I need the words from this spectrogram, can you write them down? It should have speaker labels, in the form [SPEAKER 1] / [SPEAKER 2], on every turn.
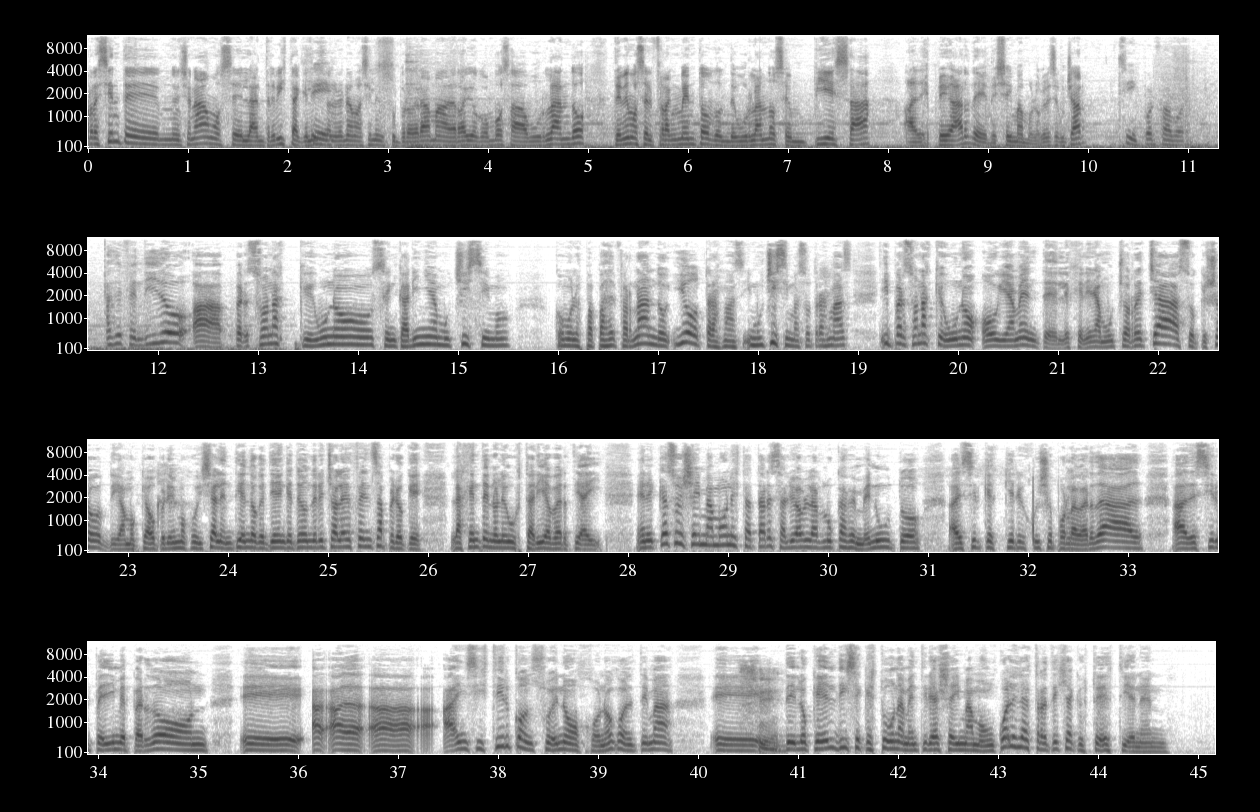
[SPEAKER 1] Reciente mencionábamos eh, la entrevista que le
[SPEAKER 2] Sí.
[SPEAKER 1] hizo Lorena Maciel en su programa de Radio con Voz a Burlando. Tenemos el fragmento donde Burlando se empieza a despegar de, de Jay Mamón. ¿Lo querés escuchar?
[SPEAKER 2] Sí, por favor.
[SPEAKER 3] Has defendido a personas que uno se encariña muchísimo, como los papás de Fernando y otras más, y muchísimas otras más, y personas que uno obviamente le genera mucho rechazo, que yo, digamos, que hago periodismo judicial, entiendo que tienen que tener un derecho a la defensa, pero que la gente no le gustaría verte ahí. En el caso de Jay Mamón, esta tarde salió a hablar Lucas Benvenuto, a decir que quiere el juicio por la verdad, a decir pedime perdón, eh, a, a- a- a insistir con su enojo, ¿no? Con el tema eh,
[SPEAKER 4] Sí.
[SPEAKER 3] de lo que él dice que es toda una mentira de Jay Mamón. ¿Cuál es la estrategia que ustedes tienen?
